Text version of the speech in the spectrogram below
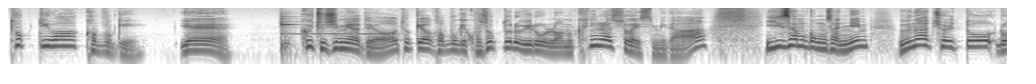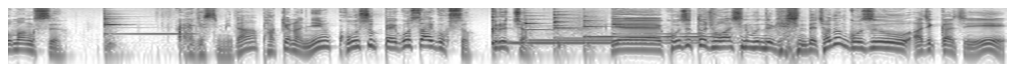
토끼와 거북이. 예. 그 조심해야 돼요. 토끼와 거북이 고속도로 위로 올라오면 큰일 날 수가 있습니다. 2304님, 은하철도 로망스. 알겠습니다. 박현아님, 고수 빼고 쌀국수. 그렇죠. 예, 고수 또 좋아하시는 분들 계신데, 저는 고수 아직까지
